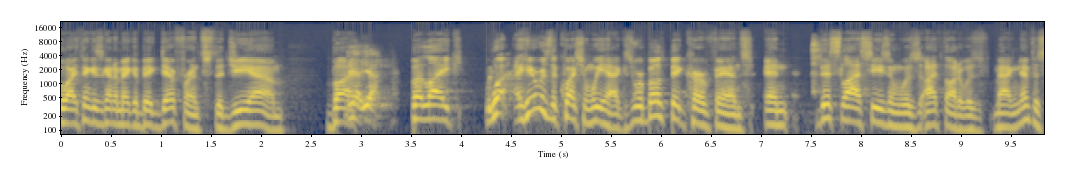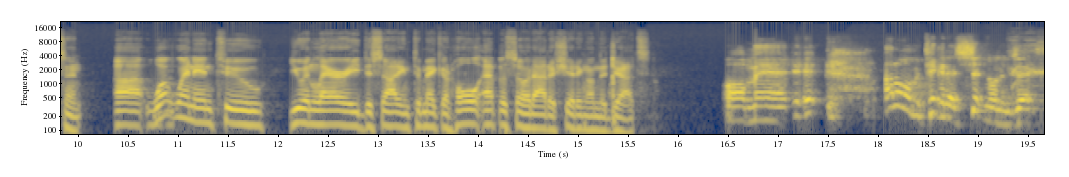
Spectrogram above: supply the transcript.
who I think is going to make a big difference. The GM, but Yeah, yeah. but like. What here was the question we had because we're both big Curb fans, and this last season was I thought it was magnificent. Uh, what went into you and Larry deciding to make a whole episode out of shitting on the Jets? Oh man, it, I don't want to take it as shitting on the Jets,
